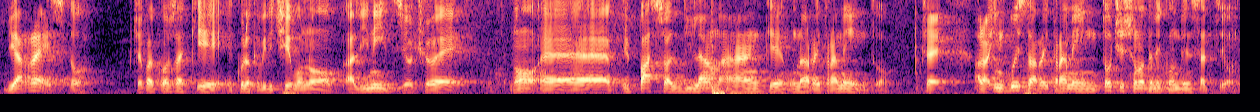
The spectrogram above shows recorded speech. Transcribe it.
di arresto, c'è qualcosa che è quello che vi dicevo no, all'inizio, cioè no, eh, il passo al di là ma anche un arretramento, cioè, allora, in questo arretramento ci sono delle condensazioni.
